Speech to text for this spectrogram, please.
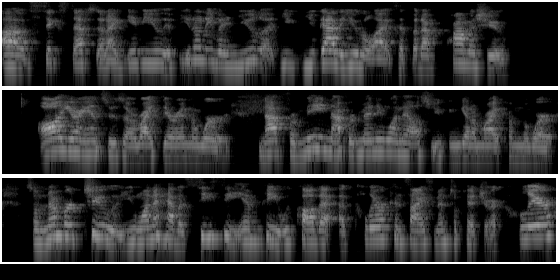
uh, six steps that I give you, if you don't even utilize, you, you got to utilize it. But I promise you, all your answers are right there in the word. Not for me, not from anyone else. You can get them right from the word. So, number two, you want to have a CCMP. We call that a clear, concise mental picture. A clear,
